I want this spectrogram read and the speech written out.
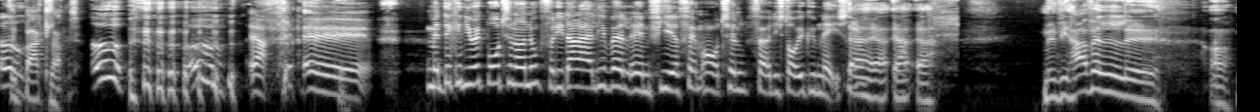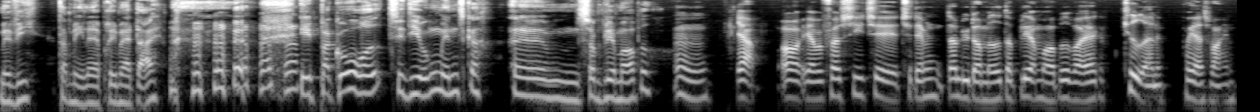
det er bare klamt. Uh, uh, ja. Øh, Men det kan de jo ikke bruge til noget nu, fordi der er alligevel en 4-5 år til, før de står i gymnasiet. Ja, ja, ja. ja. Men vi har vel, øh, og med vi, der mener jeg primært dig, et par gode råd til de unge mennesker, øh, som bliver mobbet. Mm, ja, og jeg vil først sige til, til dem, der lytter med, der bliver mobbet, hvor jeg er ked af det på jeres vegne.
